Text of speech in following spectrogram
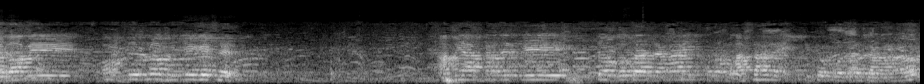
এভাবে গেছেন। আমি আপনাদেরকে কৃতজ্ঞতা জানাই কোনো ভাষা নেই কৃতজ্ঞতা জানানোর।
